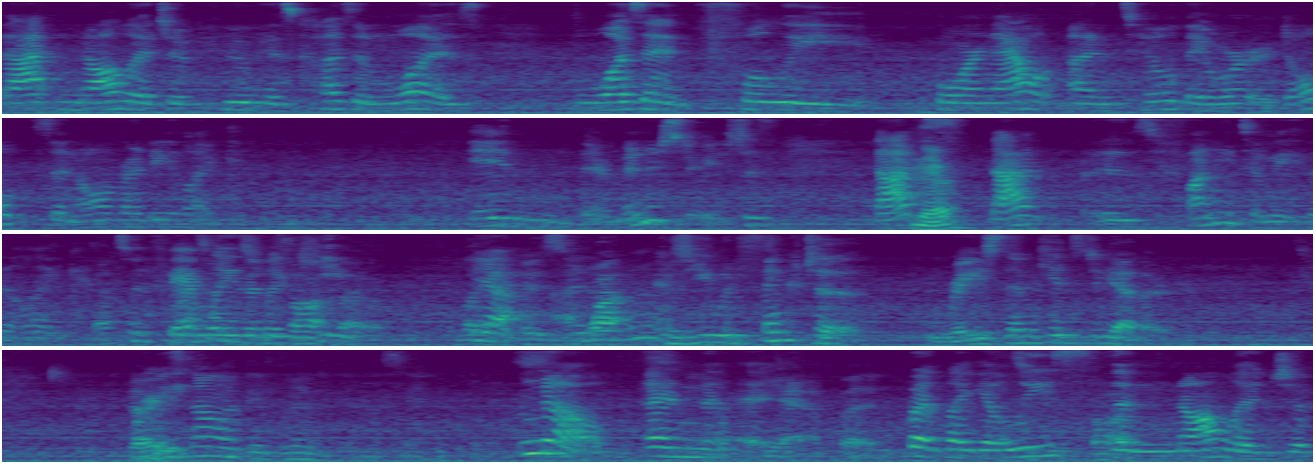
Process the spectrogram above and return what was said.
that knowledge of who his cousin was wasn't fully borne out until they were adults and already like in their ministry. It's just that's Yeah. that is funny to me that like That's a, the that's a families good would thought, keep. though. Like, Yeah, it's I don't know. because you would think to raise them kids together, I mean, right? It's not like they've lived in the same place. No, and Yeah, uh, but but like at That's a good least the knowledge of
